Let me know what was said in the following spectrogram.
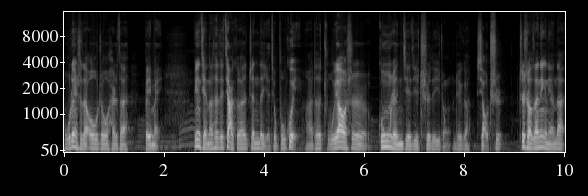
无论是在欧洲还是在北美。并且呢，它的价格真的也就不贵啊，它主要是工人阶级吃的一种这个小吃，至少在那个年代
